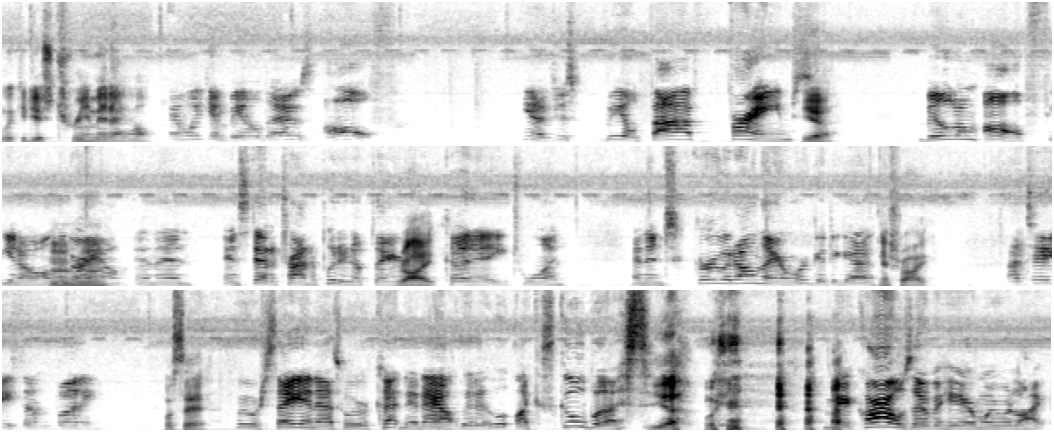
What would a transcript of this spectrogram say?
We could just trim it out. And we can build those off. You know, just build five frames. Yeah. Build them off, you know, on the Mhm. ground. And then instead of trying to put it up there Right. cut it each one. And then screw it on there and we're good to go. That's right. I tell you something funny. What's that? We were saying as we were cutting it out that it looked like a school bus. Yeah. Mary Carl was over here and we were like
